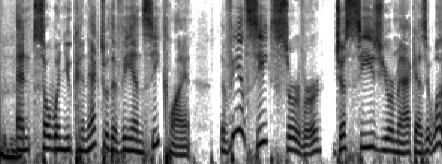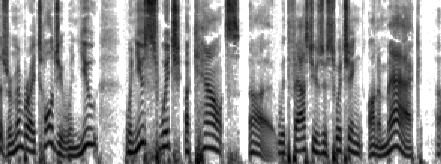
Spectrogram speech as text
Mm-hmm. And so when you connect with a VNC client, the VNC server just sees your Mac as it was. Remember, I told you when you when you switch accounts uh, with fast user switching on a Mac uh,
